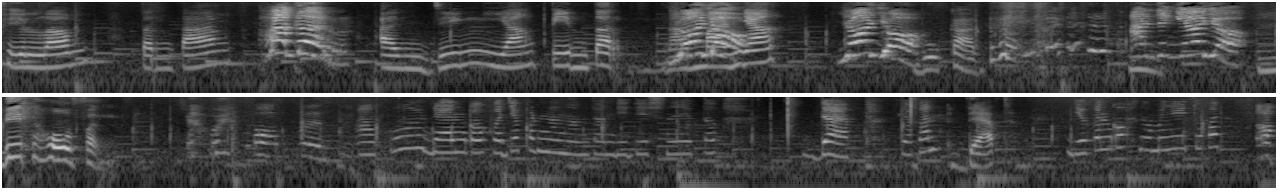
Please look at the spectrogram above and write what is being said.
film tentang Hugger. anjing yang pinter. Namanya Yoyo bukan Anjing Yoyo Beethoven Open Aku dan Koko aja pernah nonton di Disney itu Dad, ya kan? That Dia kan kok namanya itu kan? Up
